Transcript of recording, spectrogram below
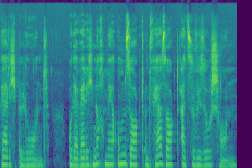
werde ich belohnt. Oder werde ich noch mehr umsorgt und versorgt als sowieso schon?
